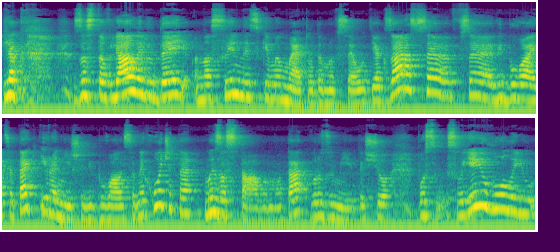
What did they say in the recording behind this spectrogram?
як заставляли людей насильницькими методами. Все, от як зараз все, все відбувається, так і раніше відбувалося. Не хочете, ми заставимо. Так ви розумієте, що по своєю волею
